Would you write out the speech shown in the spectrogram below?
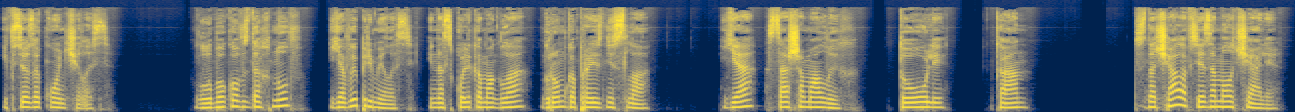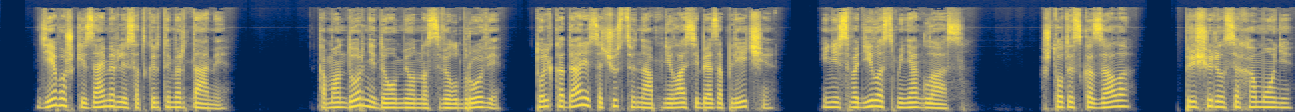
и все закончилось. Глубоко вздохнув, я выпрямилась и насколько могла громко произнесла: "Я Саша Малых, Тоули, Кан". Сначала все замолчали. Девушки замерли с открытыми ртами. Командор недоуменно свел брови, только Дарья сочувственно обняла себя за плечи и не сводила с меня глаз. Что ты сказала? прищурился Хамони.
